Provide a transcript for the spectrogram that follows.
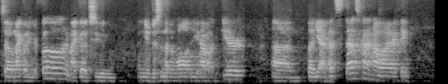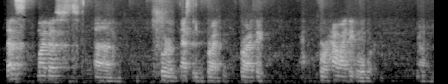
So it might go to your phone, it might go to you know, just another wallet that you have on the computer. Um, but yeah, that's that's kind of how I think. That's my best um, sort of estimate for I think, for I think for how I think it will work. Um,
